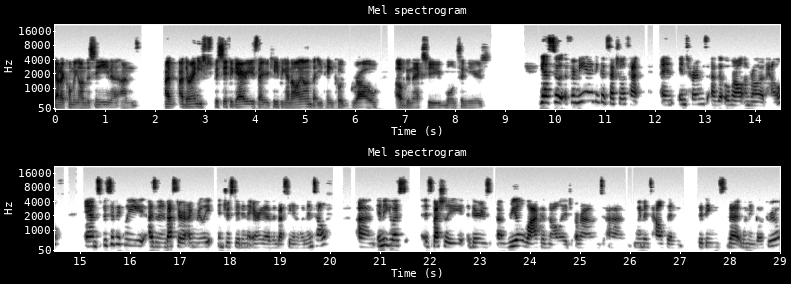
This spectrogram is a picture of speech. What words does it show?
that are coming on the scene? And are, are there any specific areas that you're keeping an eye on that you think could grow over the next few months and years? Yes. Yeah, so for me, I think of sexual tech in, in terms of the overall umbrella of health. And specifically, as an investor, I'm really interested in the area of investing in women's health. Um, in the U.S., especially, there's a real lack of knowledge around um, women's health and the things that women go through,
